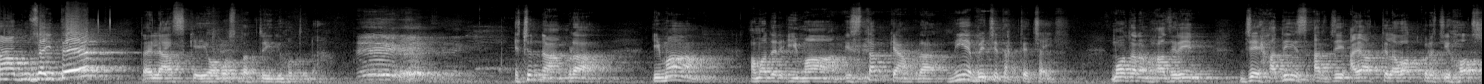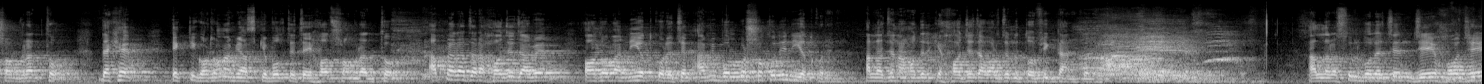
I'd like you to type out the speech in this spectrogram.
না বুঝাইতেন, তাইলে আজকে এই অবস্থা তৈরি হতো না। এজন্য আমরা ইমান আমাদের ইমান ইসলামকে আমরা নিয়ে বেঁচে থাকতে চাই। মহতারাম হাজরিন যে হাদিস আর যে আয়াত তেলাওয়াত করেছি, হজ সংক্রান্ত। দেখেন, একটি ঘটনা আমি আজকে বলতে চাই হজ সংক্রান্ত। আপনারা যারা হজে যাবেন অথবা নিয়ত করেছেন, আমি বলব সকলেই নিয়ত করেন। আল্লাহ যেন আমাদেরকে হজে যাওয়ার জন্য তৌফিক দান করেন। আল্লাহ রসুল বলেছেন, যে হজে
